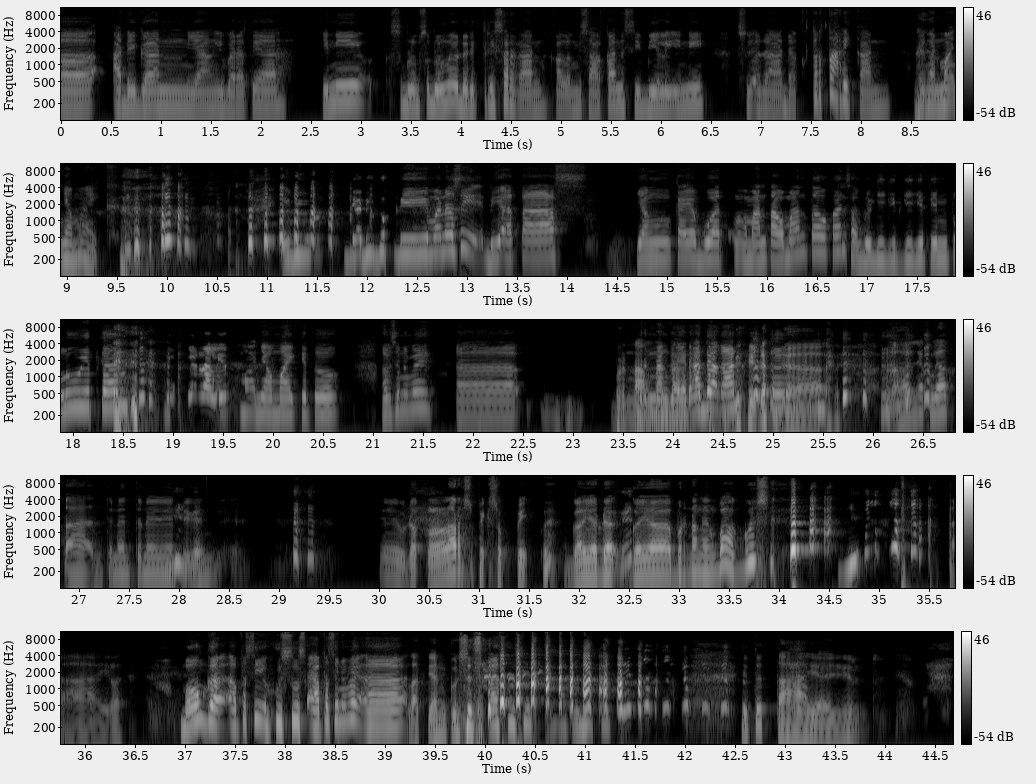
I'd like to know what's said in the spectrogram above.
adegan yang ibaratnya ini sebelum-sebelumnya udah di teaser kan. Kalau misalkan si Billy ini sudah ada ketertarikan dengan maknya Mike. ini dia duduk di mana sih? Di atas yang kayak buat memantau-mantau kan sambil gigit-gigitin fluid kan. Gara lihat maknya Mike itu apa sih namanya? Eh, Berenang, berenang gaya dada kan? Gaya dada. Belahannya kelihatan. Tenen tenen itu kan. Eh, udah kelar spek spek. Gaya da- gaya berenang yang bagus. Tai lah. mau nggak apa sih khusus apa sih namanya Eh, Latihan khusus itu tai anjir.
